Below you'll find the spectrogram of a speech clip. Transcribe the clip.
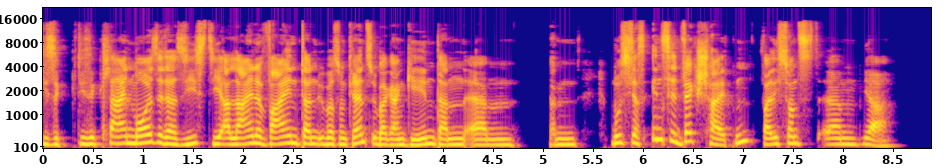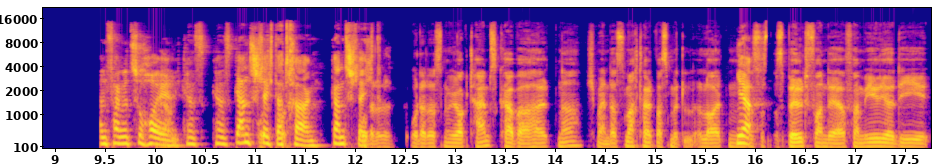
diese, diese kleinen Mäuse da siehst, die alleine weinend dann über so einen Grenzübergang gehen, dann, ähm, dann muss ich das instant wegschalten, weil ich sonst, ähm, ja, anfange zu heulen. Ja. Ich kann es es ganz schlecht Oder- ertragen. Ganz schlecht. Oder, oder das New York Times Cover halt, ne? Ich meine, das macht halt was mit Leuten. Ja. Das ist das Bild von der Familie, die,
